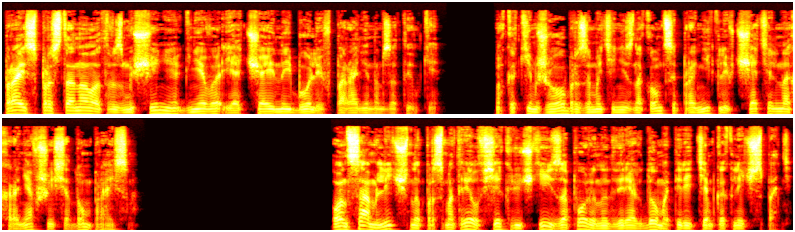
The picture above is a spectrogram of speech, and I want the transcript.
Прайс простонал от возмущения, гнева и отчаянной боли в пораненном затылке. Но каким же образом эти незнакомцы проникли в тщательно охранявшийся дом Прайса? Он сам лично просмотрел все крючки и запоры на дверях дома перед тем, как лечь спать.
